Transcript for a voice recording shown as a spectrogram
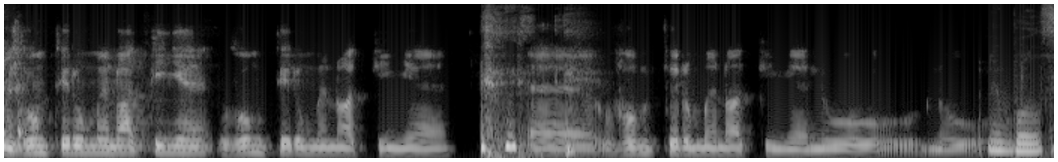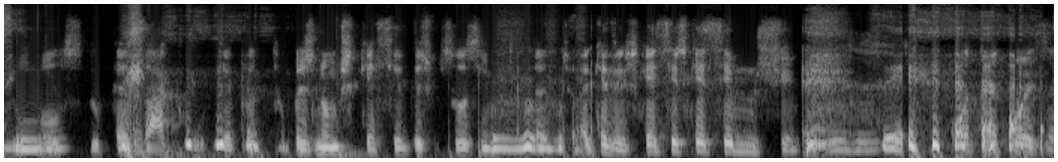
Mas vou meter uma notinha, vou meter uma notinha uh, vou meter uma notinha no, no, no, bolsinho. no bolso do casaco, que é para depois não me esquecer das pessoas importantes. Ah, quer dizer, esquecer, esquecer-me-nos sempre. Uhum. Outra coisa,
